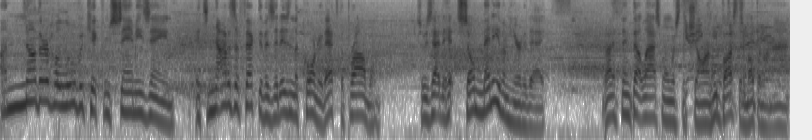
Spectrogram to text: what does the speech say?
Another Helluva kick from Sami Zayn. It's not as effective as it is in the corner. That's the problem. So he's had to hit so many of them here today. But I think that last one was the charm. He busted him open on that.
